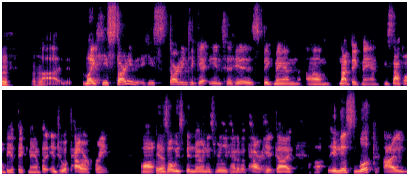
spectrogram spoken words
uh-huh. uh, like he's starting. He's starting to get into his big man. Um, not big man. He's not going to be a big man, but into a power frame. Uh, yeah. He's always been known as really kind of a power hit guy. Uh, in this look, I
